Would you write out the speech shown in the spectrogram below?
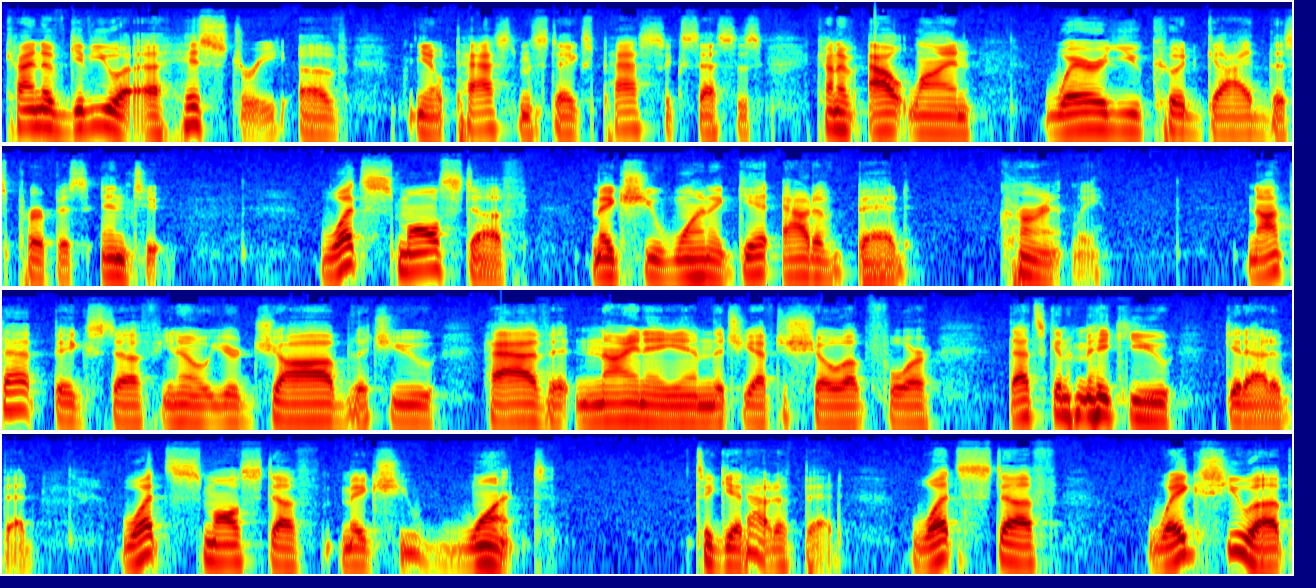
kind of give you a, a history of you know past mistakes, past successes, kind of outline where you could guide this purpose into. What small stuff makes you want to get out of bed currently? Not that big stuff, you know, your job that you have at 9 a.m. that you have to show up for. That's going to make you get out of bed. What small stuff makes you want to get out of bed? What stuff wakes you up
